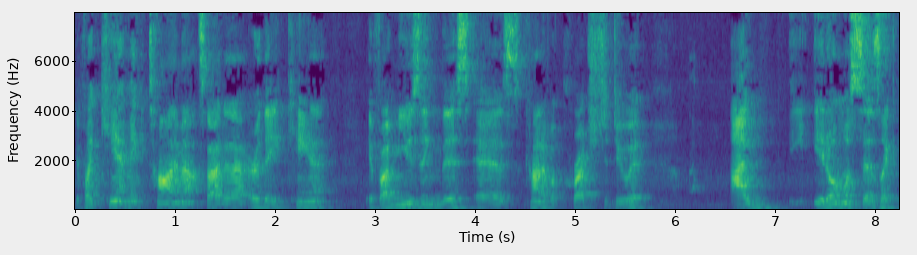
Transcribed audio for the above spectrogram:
if I can't make time outside of that, or they can't, if I'm using this as kind of a crutch to do it, I it almost says like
